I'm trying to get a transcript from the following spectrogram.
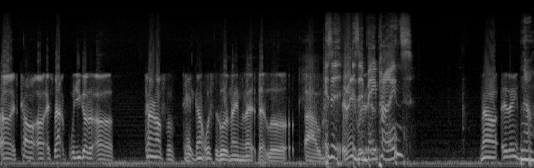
uh it's called uh it's about when you go to uh turn off of Daggone, what's the little name of that that little island? Is it? ain't Is it really- Bay Pines? No, it ain't. No.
